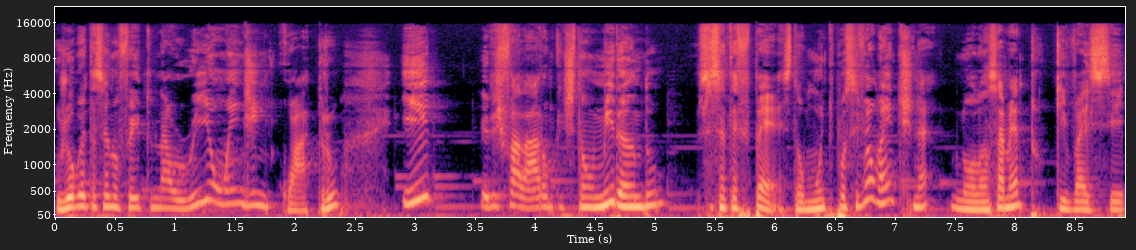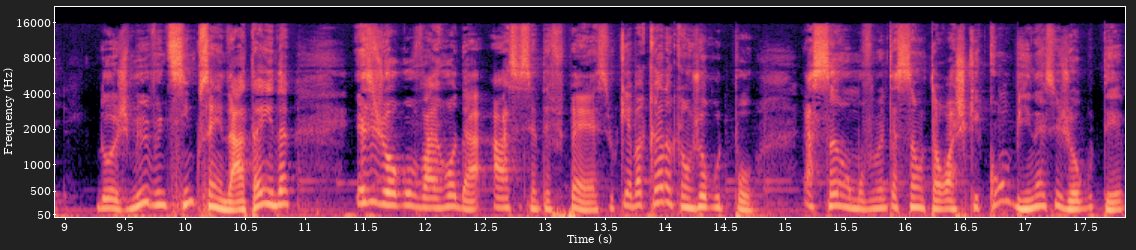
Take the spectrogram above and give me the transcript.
o jogo está sendo feito na Real Engine 4 e eles falaram que estão mirando 60 FPS. Então, muito possivelmente, né, no lançamento, que vai ser 2025, sem data ainda, esse jogo vai rodar a 60 FPS, o que é bacana, que é um jogo, pô, ação, movimentação, então acho que combina esse jogo ter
